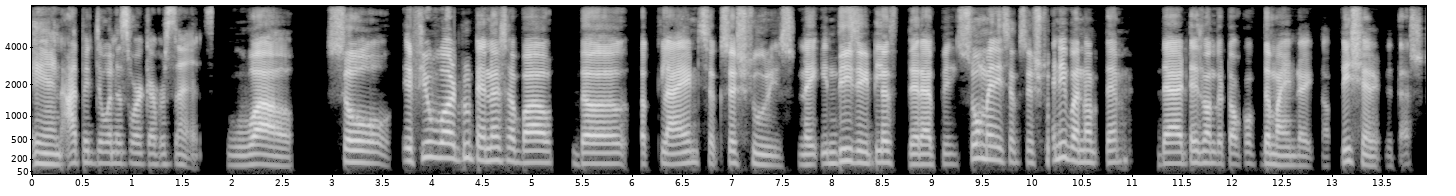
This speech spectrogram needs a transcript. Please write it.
And I've been doing this work ever since. Wow. So if you were to tell us about the, the client success stories, like in these eight years, there have been so many success stories. Any one of them that is on the top of the mind right now, please share it with us.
